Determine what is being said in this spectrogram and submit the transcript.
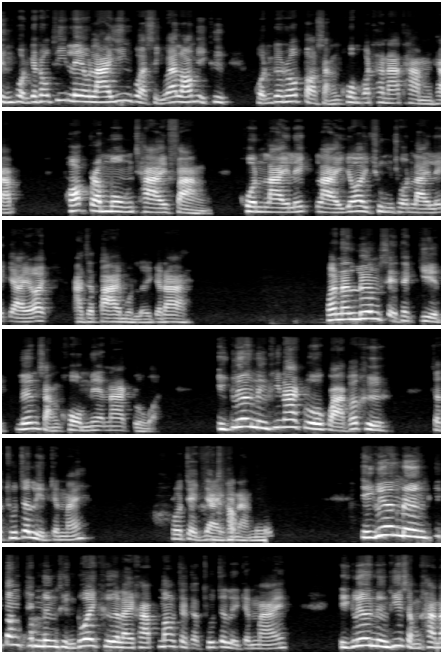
ถึงผลกระทบที่เลวร้ายยิ่งกว่าสิ่งแวดล้อมอีกคือ ผลกระทบต่อสังคมวัฒนธรรมครับ เพราะประมงชายฝั่ง คนรายเล็กรายย่อยชุมชนรายเล็กรายย่อย อาจจะตายหมดเลยก็ได้ เพราะนั้นเรื่องเศรษฐกิจเรื่องสังคมเนี่ยน่ากลัว อีกเรื่องหนึ่งที่น่ากลัวกว่าก็คือ จะทุจริตกันไหมโปรเจกต์ใหญ่ขนาดนี้ อีกเรื่องหนึ่งที่ต้องคำนึงถึงด้วยคืออะไรครับ นอกจากจะทุจริตกันไหมอีกเรื่องหนึ่งที่สำคัญ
